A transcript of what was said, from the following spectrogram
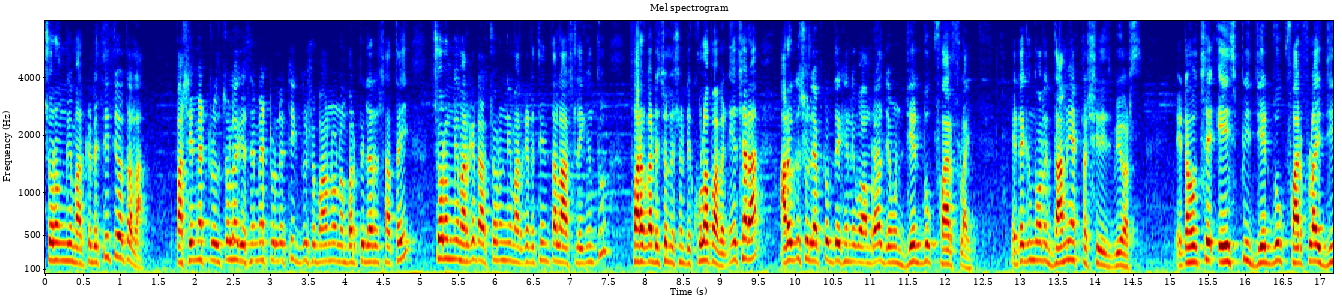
চৌরঙ্গি মার্কেটে তৃতীয় তলা। পাশে মেট্রোল চলে গেছে মেট্রোলে ঠিক দুশো বাউন্ন নম্বর পিলারের সাথেই চৌরঙ্গি মার্কেট আর চৌরঙ্গি মার্কেটে তিন তিনতলা আসলে কিন্তু ফারুকাটি সলিউশনটি খোলা পাবেন। এছাড়া আরও কিছু ল্যাপটপ দেখে নেব আমরা, যেমন জেটবুক ফায়ারফ্লাই এটা কিন্তু অনেক দামি একটা সিরিজ বিয়ার্স এটা হচ্ছে HP ZBook Firefly G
